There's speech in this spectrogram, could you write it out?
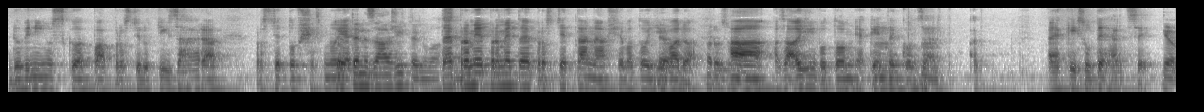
do vinného sklepa, prostě do těch zahrad, prostě to všechno to je, ten zážitek vlastně. To je pro mě, pro mě to je prostě ta návštěva toho divadla. Jo, a, a záleží o tom, jaký je ten hmm, koncert hmm. a, a jaký jsou ty herci. Jo.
